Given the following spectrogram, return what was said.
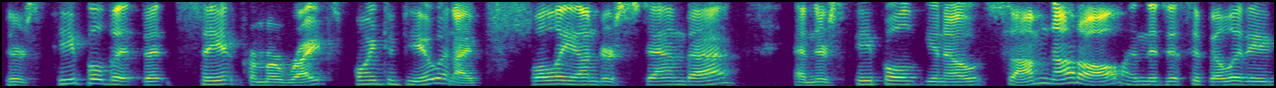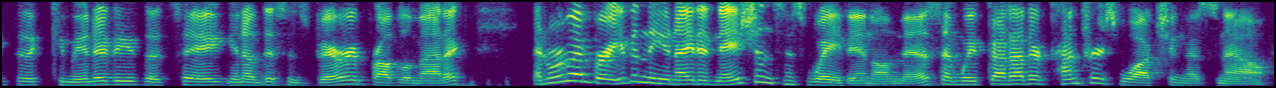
There's people that that see it from a rights point of view, and I fully understand that. And there's people, you know, some, not all, in the disability the community that say, you know, this is very problematic. And remember, even the United Nations has weighed in on this, and we've got other countries watching us now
